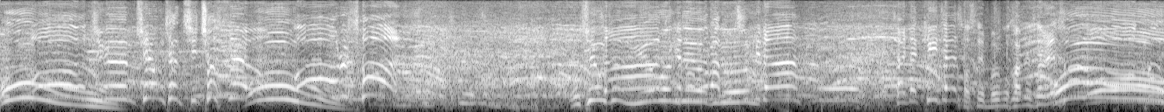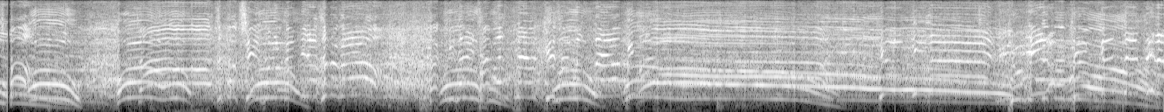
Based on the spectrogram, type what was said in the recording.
오. 어, 지금 최영찬 지쳤어요. 오. 어, 오른손. 어, 최영선 자, 위험한데요 지금. 자, 일단 케이지. 몰고 가면서 오. 오. 오. 자, 첫 번째 오. 들어갑니다. 들어가요. 자, 기다리 오. 잡았어요. 그 오. 잡았어요. 경기는 경기 이렇게 끝납니다. 끝납니다.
